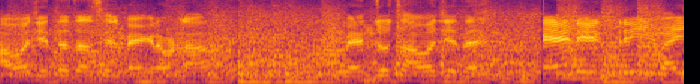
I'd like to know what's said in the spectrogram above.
आवाज येतच असेल बॅकग्राऊंडला बेंजोचा आवाज येत आहे. ग्रँड एंट्री बाई.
